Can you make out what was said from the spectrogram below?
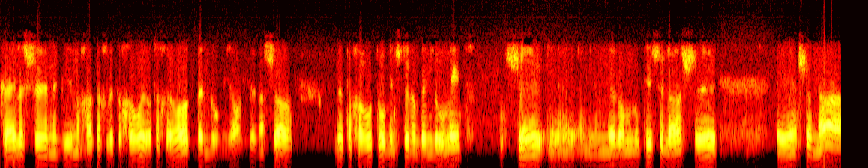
כאלה שמגיעים אחר כך לתחרויות אחרות, בינלאומיות, בין השאר לתחרות רובינשטיין הבינלאומית, שאני המנהל האומנותי שלה, ש... אה, השנה,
